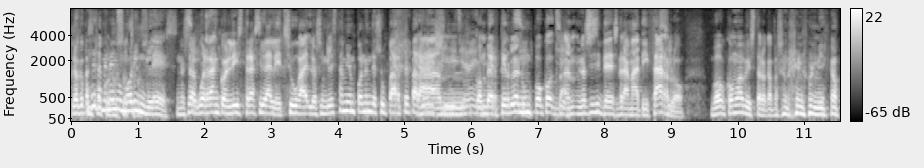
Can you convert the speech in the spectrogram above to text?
Lo que pasa es que un también hay humor nosotros. inglés. ¿No se acuerdan con Listras y la lechuga? Los ingleses también ponen de su parte para mm, convertirlo en un poco, sí. no sé si desdramatizarlo. Bob, ¿cómo ha visto lo que ha pasado en Reino Unido?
